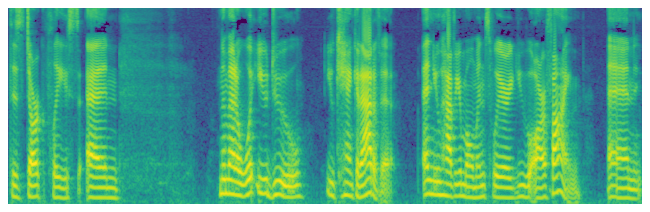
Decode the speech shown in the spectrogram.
this dark place. And no matter what you do you can't get out of it. And you have your moments where you are fine. And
